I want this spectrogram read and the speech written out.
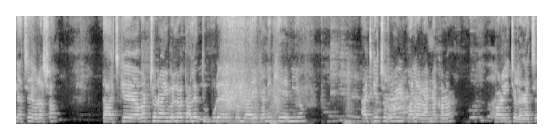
গেছে ওরা সব। তা আজকে আবার ছোটো মাই বলল, তাহলে দুপুরে তোমরা এখানে খেয়ে নিও। আজকে ছোটো মাইয়ের পালা রান্না করা, বড়ই চলে গেছে।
